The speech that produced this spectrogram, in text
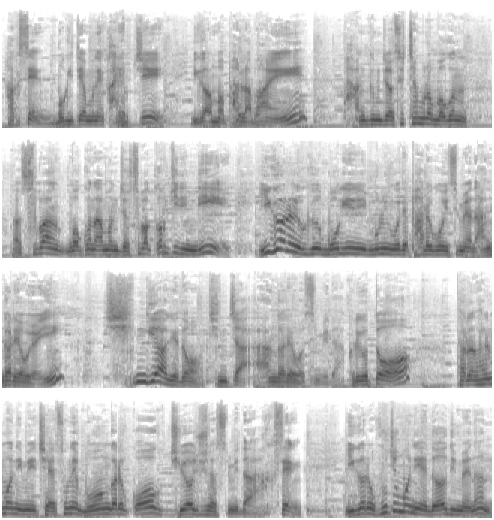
학생 모기 때문에 가렵지 이거 한번 발라봐잉. 방금 저 새참으로 먹은 어, 수박 먹고 남은 저 수박 껍질인데 이거를 그 모기 물린 곳에 바르고 있으면 안 가려워요. 이? 신기하게도 진짜 안 가려웠습니다. 그리고 또 다른 할머님이 제 손에 무언가를 꼭 쥐어주셨습니다. 학생, 이거를 호주머니에 넣어두면은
